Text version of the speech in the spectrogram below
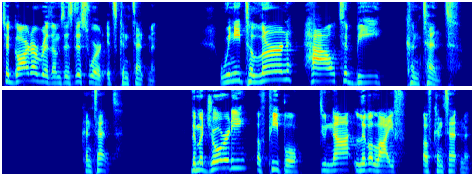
to guard our rhythms is this word. It's contentment. We need to learn how to be content. Content. The majority of people do not live a life of contentment.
